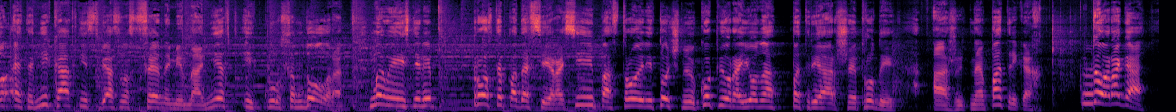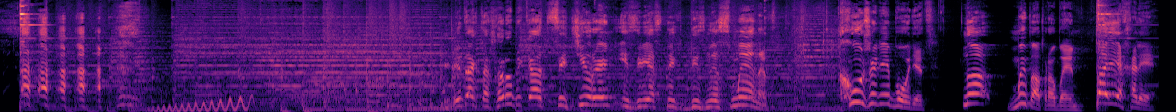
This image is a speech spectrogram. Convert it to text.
но это никак не связано с ценами на нефть и курсом доллара. Мы выяснили, просто подо всей России построили точную копию района Патриаршие пруды. А жить на Патриках дорого! Итак, наша рубрика «Цитируем известных бизнесменов». Хуже не будет, но мы попробуем. Поехали!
